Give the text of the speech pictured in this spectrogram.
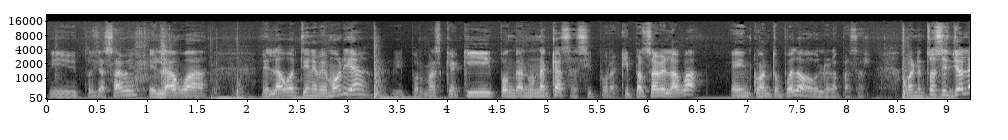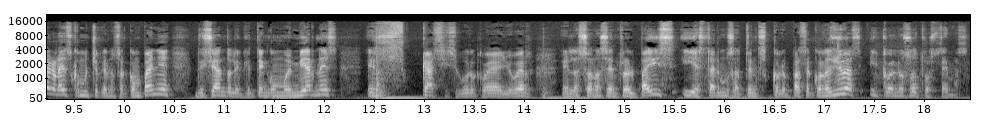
y pues ya saben el agua el agua tiene memoria y por más que aquí pongan una casa si por aquí pasaba el agua en cuanto pueda volver a pasar. Bueno, entonces yo le agradezco mucho que nos acompañe, deseándole que tenga un buen viernes. Es casi seguro que vaya a llover en la zona centro del país y estaremos atentos con lo que pasa con las lluvias y con los otros temas.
